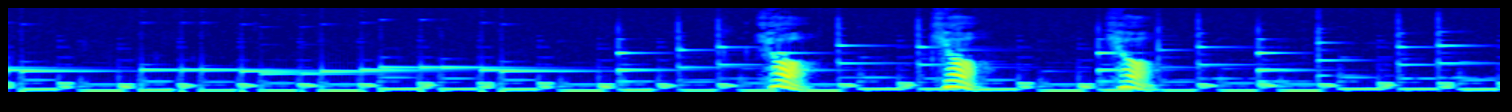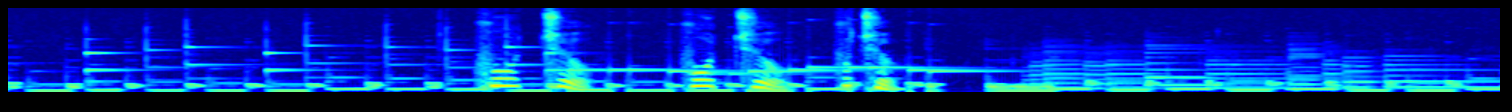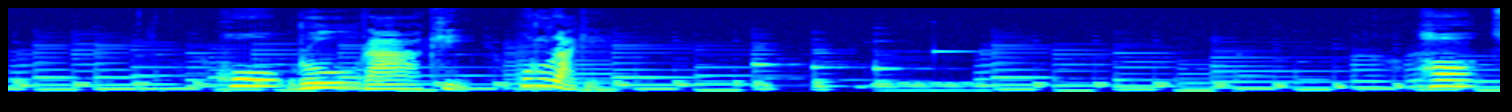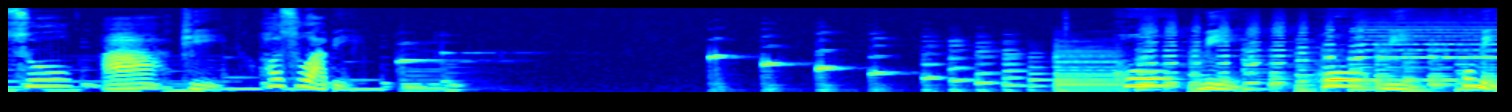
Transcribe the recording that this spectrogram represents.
혀, 혀, 혀. 후추, 후추, 후추. 호루라기. 허수아비, 허수아비. 호미, 호미, 호미.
